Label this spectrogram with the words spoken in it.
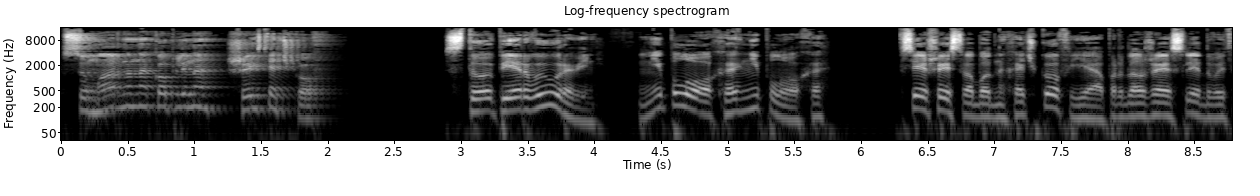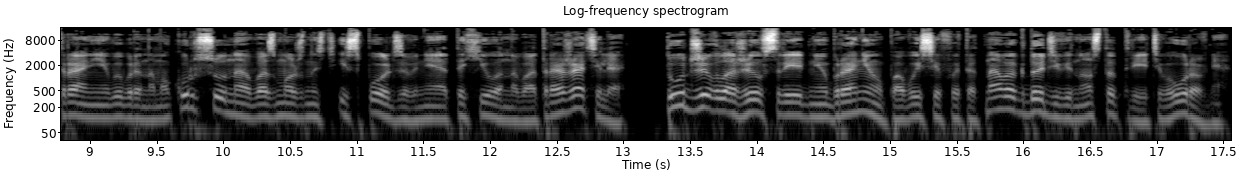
Суммарно накоплено 6 очков. 101 уровень. Неплохо, неплохо. Все шесть свободных очков я, продолжая следовать ранее выбранному курсу на возможность использования тахионного отражателя, тут же вложил в среднюю броню, повысив этот навык до 93 уровня.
